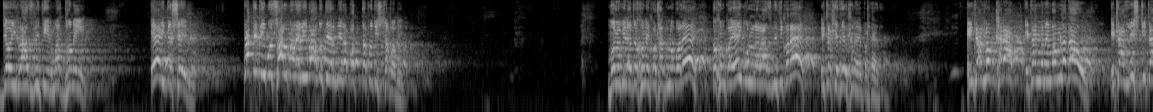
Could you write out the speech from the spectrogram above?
যে ওই রাজনীতির মাধ্যমে এই দেশের প্রতিটি মুসলমানের ইবাদতের নিরাপত্তা প্রতিষ্ঠা পাবে। মৌলবীরা যখন এই কথাগুলো বলে, তখন কয়, এই মোল্লা রাজনীতি করে, এটাকে জেলখানায় পাঠায় দাও। এটা লোক খারাপ, এটার নামে মামলা দাও, এটার লিস্টিটা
